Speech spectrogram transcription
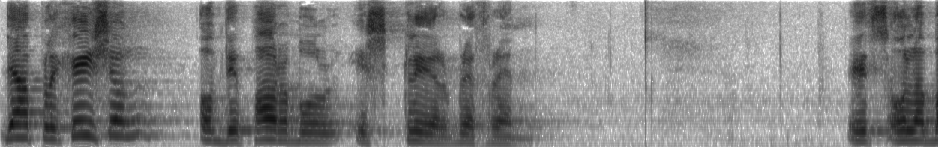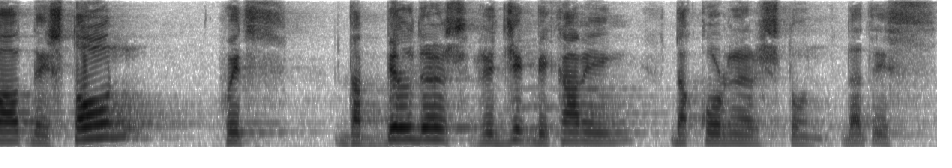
the application of the parable is clear, brethren. It's all about the stone which the builders reject becoming the cornerstone. That is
